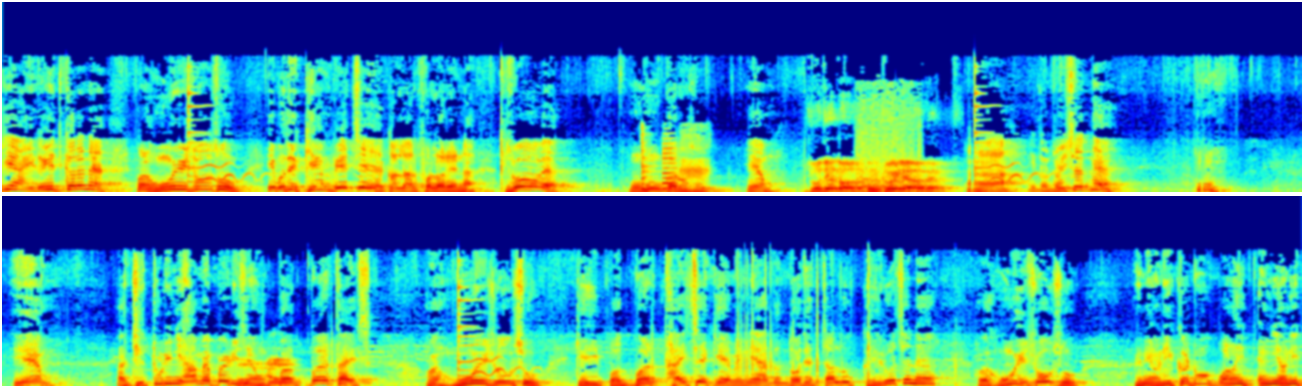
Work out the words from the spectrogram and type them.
ગયા એ જ કરે ને. પણ હું ઈ જોઉં છું એ બધી કેમ વેચે કલર ફલર એના? જો હવે હું શું કરું છું? એમ. જોજે તો તું જોઈ લે હવે. હા એ તો જોઈશ જ ને. એમ. આ જીતુડીની સામે પડી છે હું પગભર થઈશ. હવે હું જોઉં છું કે એ પગભર થાય છે કે એને આ ધંધો જે ચાલુ કર્યો છે ને હવે હું જોઉં છું. એની અણી કાઢવા પણ એની અણી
